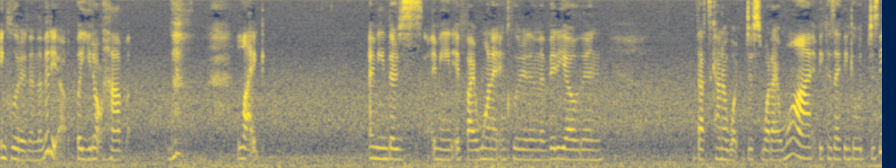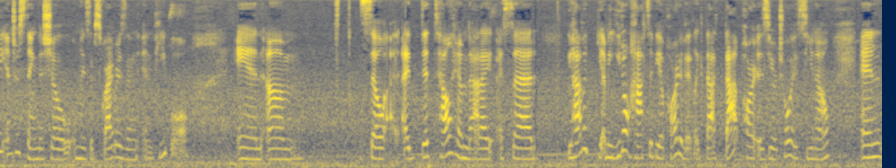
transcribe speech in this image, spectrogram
included in the video, but you don't have like I mean, there's, I mean, if I want it in the video, then that's kind of what, just what I want because I think it would just be interesting to show my subscribers and, and people. And um, so I, I, did tell him that I, I said, you have a, I mean, you don't have to be a part of it. Like that, that part is your choice, you know? And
